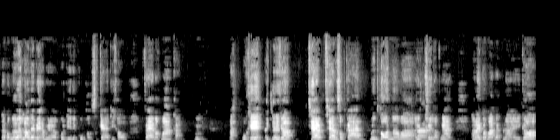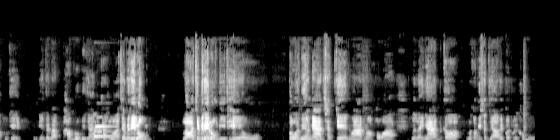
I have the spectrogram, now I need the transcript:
แต่บังเอิญเราได้ไปทำงานกับคนที่ในกลุ่มของสแกนที่เขาแฟร์มากๆกัน อืมอะโอเคโอเคทีนี้ก็ แชร์แชร์ประสบการณ์เบื้องต้นนะว่าเอ้ยอ่าเคยรับงานอะไรประมาณแบบไหนก็โอเค เห็นไปแบบภาพรวมใหญ่ๆแล้วกันเราอาจจะไม่ได้ลง เราอาจจะไม่ได้ลง detail ตัวเนื้องานชัดเจนมากเนาะเพราะว่าหลายๆงานก็แล้วก็มีสัญญาไม่เปิดเผยข้อมูล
